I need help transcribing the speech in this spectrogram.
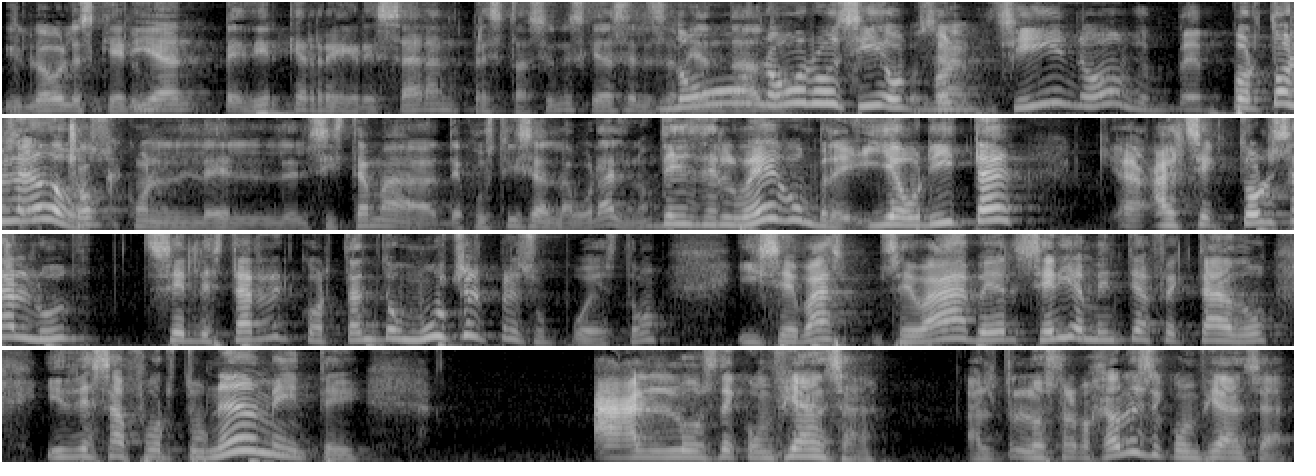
Y luego les querían pedir que regresaran prestaciones que ya se les no, habían dado. No, no, sí, sí, no, por todos lados. Choca con el, sistema de justicia laboral, ¿no? Desde luego, hombre. Y ahorita al sector salud se le está recortando mucho el presupuesto y se va, se va a ver seriamente afectado y desafortunadamente a los de confianza, a los trabajadores de confianza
